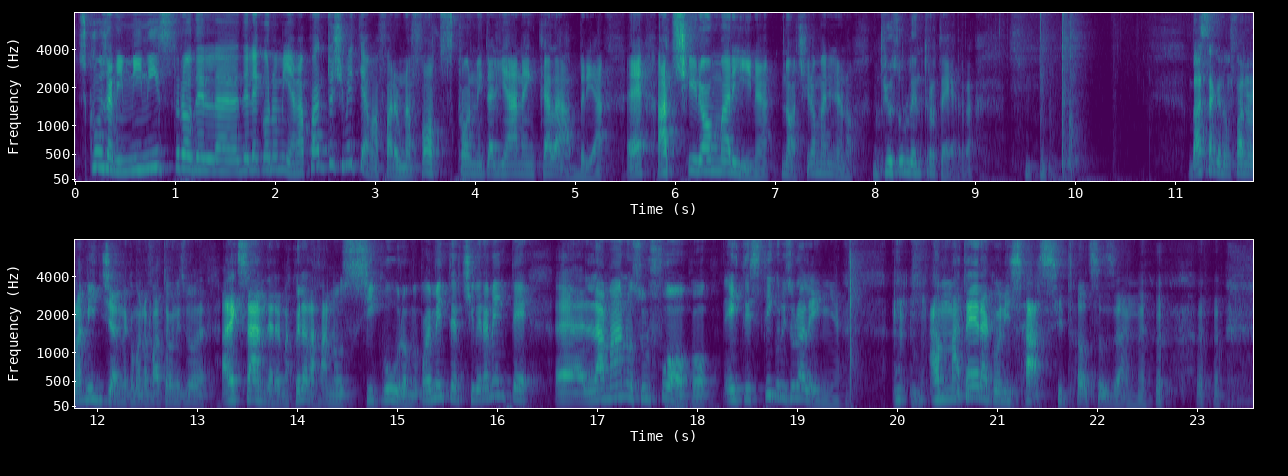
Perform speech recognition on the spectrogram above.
scusami, ministro del, dell'economia, ma quanto ci mettiamo a fare una Foxconn italiana in Calabria? Eh? A Ciron Marina? No, Ciron Marina no, più sull'entroterra. Basta che non fanno la Midgen come hanno fatto con Alexander, ma quella la fanno sicuro. Puoi metterci veramente eh, la mano sul fuoco e i testicoli sulla legna. A Matera con i sassi, Tozzo San.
